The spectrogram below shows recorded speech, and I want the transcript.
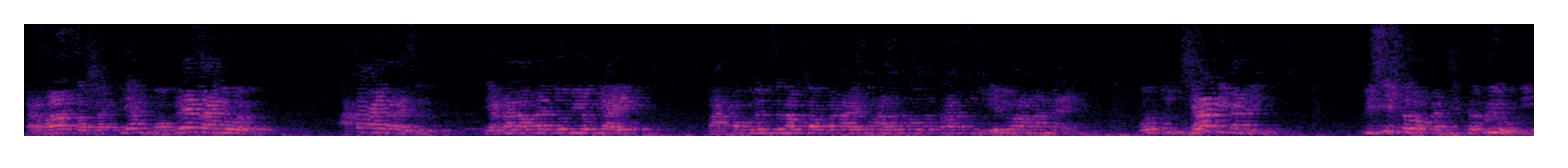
करमाळा चौकातल्या मोकळ्या जागेवर आता काय करायचं? झेंडा लावलाय तो बी योग्य आहे. महात्मा फुलेंचं नाव चौकात आहे दोन हजार चौदा सालापासून हे मला मान्य आहे. परंतु ज्या ठिकाणी विशिष्ट लोकांची तबरी होती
